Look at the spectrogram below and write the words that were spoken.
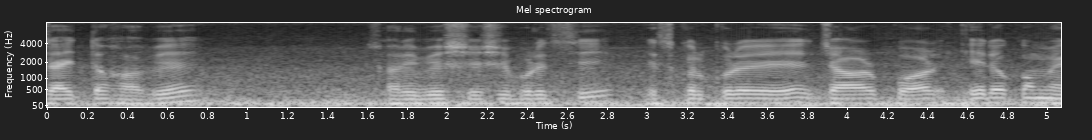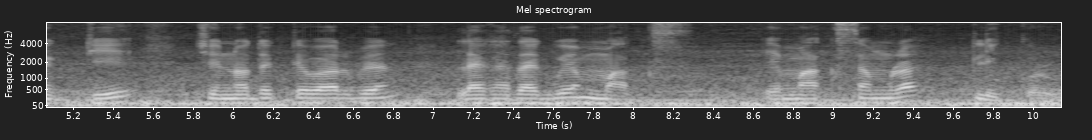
যাইতে হবে। সরি বেশি এসে পড়েছি। স্ক্রল করে যাওয়ার পর এরকম একটি চিহ্ন দেখতে পারবেন। লেখা থাকবে মার্কস এই মার্কস আমরা ক্লিক করব।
